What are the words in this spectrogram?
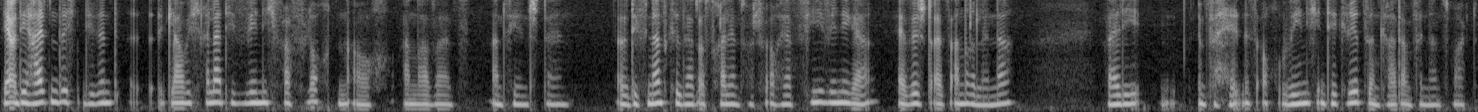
Ja, und die halten sich, die sind, glaube ich, relativ wenig verflochten auch andererseits an vielen Stellen. Also die Finanzkrise hat Australien zum Beispiel auch ja viel weniger erwischt als andere Länder, weil die im Verhältnis auch wenig integriert sind, gerade am Finanzmarkt.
